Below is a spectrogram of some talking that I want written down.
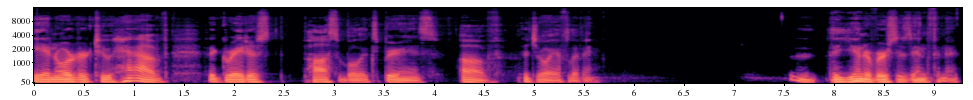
in order to have the greatest possible experience of the joy of living. The universe is infinite.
